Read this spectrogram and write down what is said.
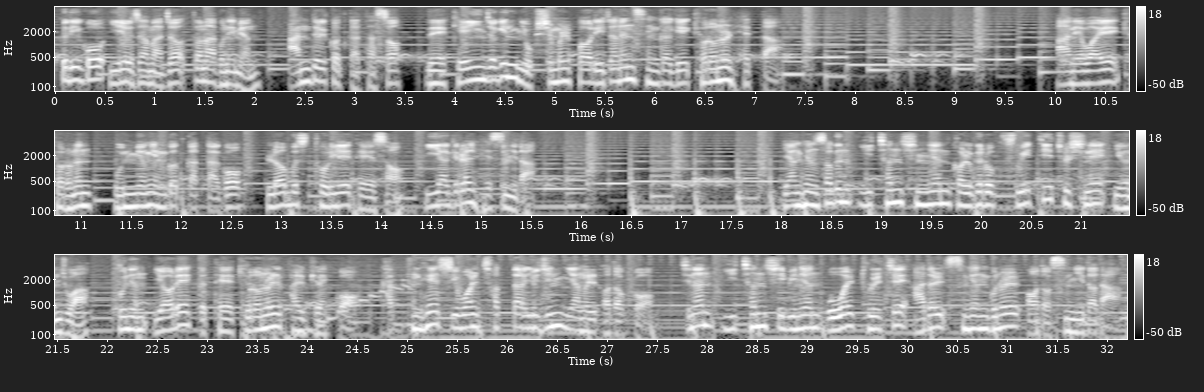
그리고 이 여자마저 떠나보내면 안 될 것 같아서 내 개인적인 욕심을 버리자는 생각에 결혼을 했다. 아내와의 결혼은 운명인 것 같다고 러브스토리에 대해서 이야기를 했습니다. 양현석은 2010년 걸그룹 스위티 출신의 연주와 9년 열애 끝에 결혼을 발표했고 같은 해 10월 첫 딸 유진 양을 얻었고 지난 2012년 5월 둘째 아들 승현군을 얻었습니다.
